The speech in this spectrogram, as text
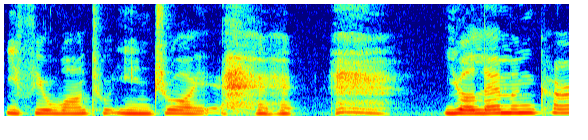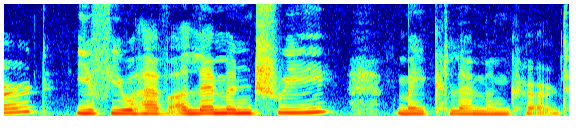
If you want to enjoy your lemon curd, if you have a lemon tree, make lemon curd.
